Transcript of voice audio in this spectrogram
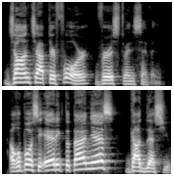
John chapter 4 verse 27. Ako po si Eric Tutanyes. God bless you.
